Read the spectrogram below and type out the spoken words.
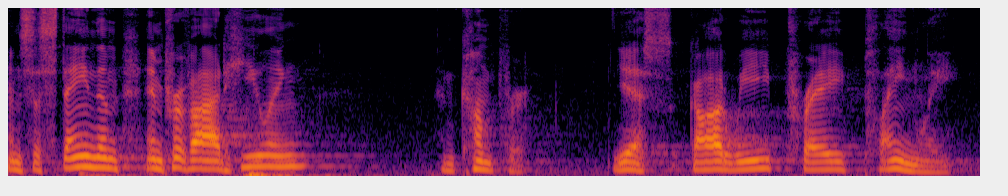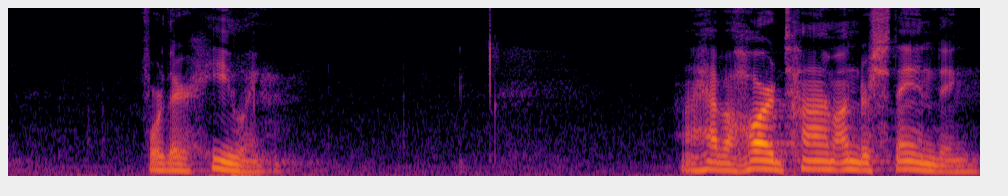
and sustain them and provide healing and comfort. Yes, God, we pray plainly for their healing. I have a hard time understanding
